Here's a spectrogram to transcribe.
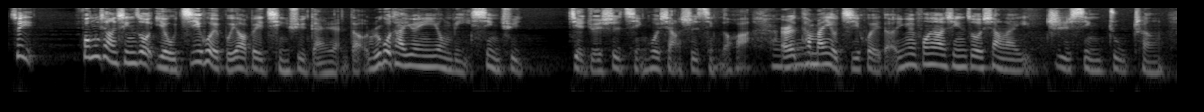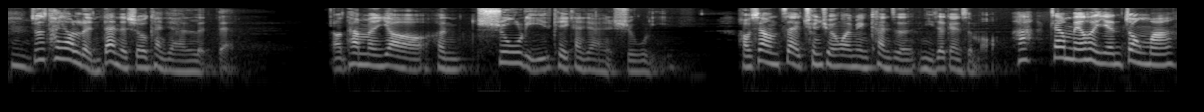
所以。风象星座有机会不要被情绪感染到，如果他愿意用理性去解决事情或想事情的话，而他蛮有机会的，因为风象星座向来以智性著称，嗯，就是他要冷淡的时候看起来很冷淡，啊，他们要很疏离，可以看起来很疏离，好像在圈圈外面看着你在干什么啊？这样没有很严重吗？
